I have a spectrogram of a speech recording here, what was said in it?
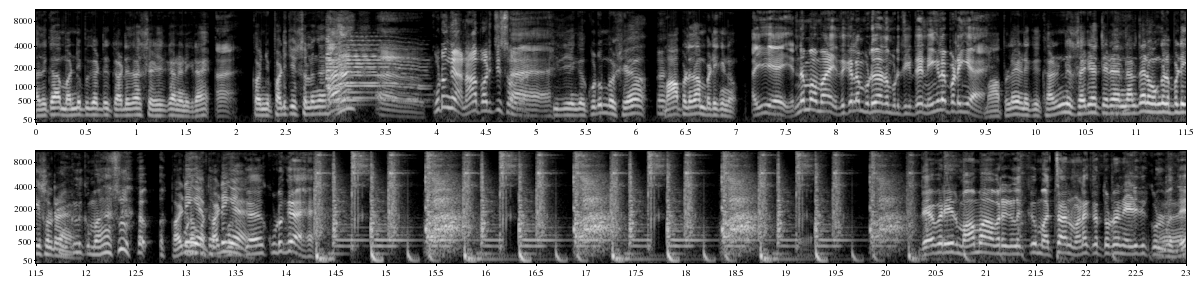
அதுக்காக மன்னிப்பு கேட்டு கடிதாசம் எழுதிருக்கான்னு நினைக்கிறேன். கொஞ்சம் படிச்சு சொல்லுங்க. கொடுங்க நான் படிச்சு சொல்றேன். இது எங்க குடும்ப விஷயம். மாப்பிள்ளை தான் படிக்கணும். ஐயே என்னமாமா இதுக்கெல்லாம் முடியாத முடிச்சுக்கிட்டு நீங்களே படிங்க. மாப்பிள்ளை எனக்கு கண்ணு சரியா தெரியாதனால தான் உங்களை படிக்க சொல்றேன். உங்களுக்குமா? படிங்க, படிங்க. கொடுங்க. தேவரீர் மாமா அவர்களுக்கு மச்சான் வணக்கத்துடன் எழுதி கொள்வது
